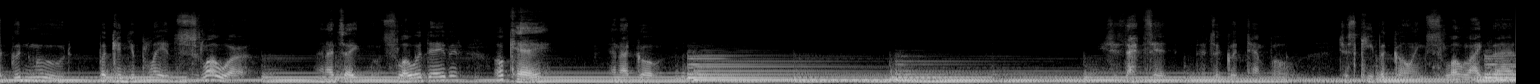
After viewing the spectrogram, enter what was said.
A good mood. But can you play it slower? And I'd say, slower, David? Okay. And I'd go, he says, that's it. That's a good tempo. Just keep it going slow like that.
